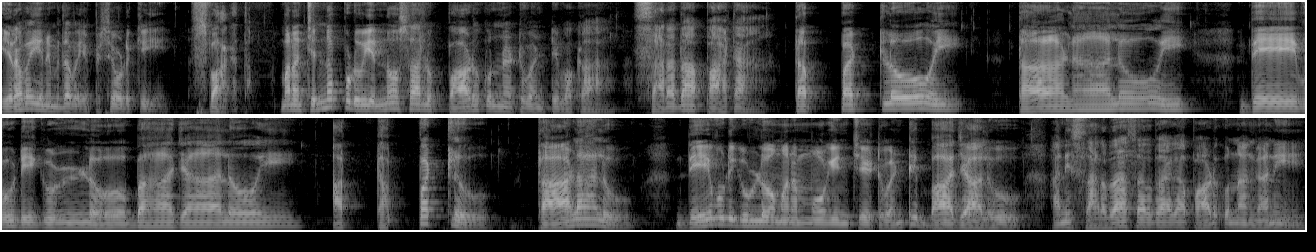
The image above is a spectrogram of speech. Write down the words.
ఇరవై ఎనిమిదవ ఎపిసోడ్కి స్వాగతం. మనం చిన్నప్పుడు ఎన్నోసార్లు పాడుకున్నటువంటి ఒక సరదా పాట తప్పట్లోయ్ తాళాలోయ్ దేవుడి గుళ్ళో బాజాలోయ్. ఆ తప్పట్లు తాళాలు దేవుడి గుళ్ళో మనం మోగించేటువంటి బాజాలు అని సరదా సరదాగా పాడుకున్నాం కానీ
